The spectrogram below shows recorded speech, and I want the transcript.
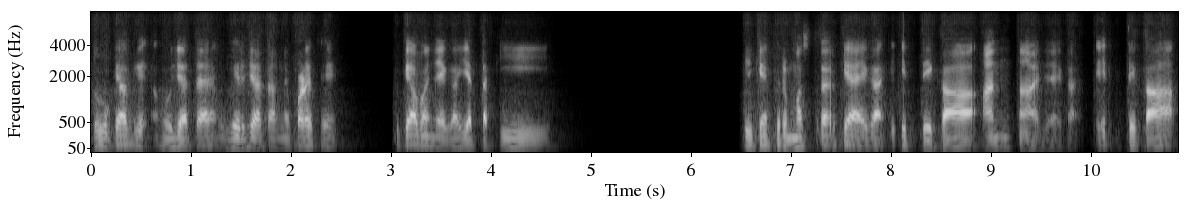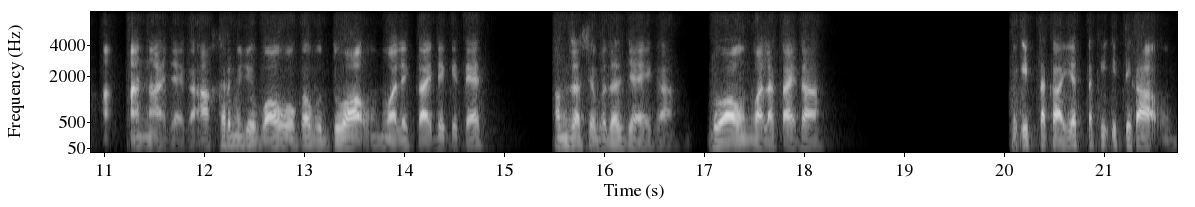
تو وہ کیا ہو جاتا ہے گر جاتا ہم نے پڑھے تھے۔ تو کیا بن جائے گا؟ یہ تقی ٹھیک ہے، پھر مستر کیا آئے گا؟ اتقا ان آ جائے گا۔ اتقا ان آ جائے گا۔ آخر میں جو واؤ ہوگا، وہ دعا ان والے قاعدے کے تحت حمزہ سے بدل جائے گا۔ دعا ان والا قاعدہ۔ اتقا یت تقی اتقا ان۔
